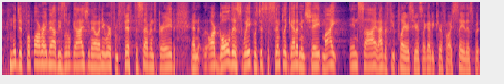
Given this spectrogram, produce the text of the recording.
midget football right now. These little guys, you know, anywhere from fifth to seventh grade. And our goal this week was just to simply get them in shape. My inside. I have a few players here, so I got to be careful I say this, but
